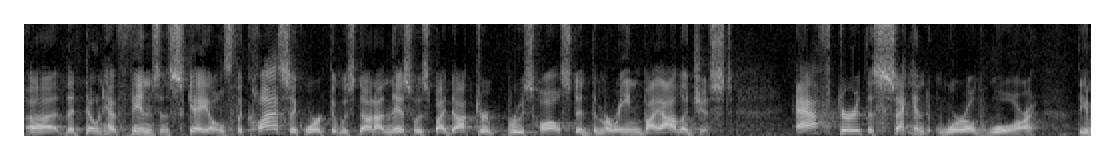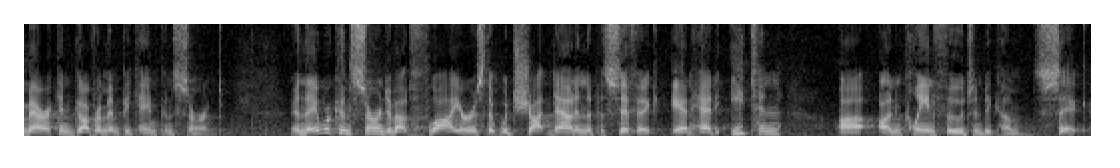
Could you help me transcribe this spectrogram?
uh, that don't have fins and scales, the classic work that was done on this was by Dr. Bruce Halstead, the marine biologist. After the Second World War, the American government became concerned. And they were concerned about flyers that would shot down in the Pacific and had eaten uh, unclean foods and become sick.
